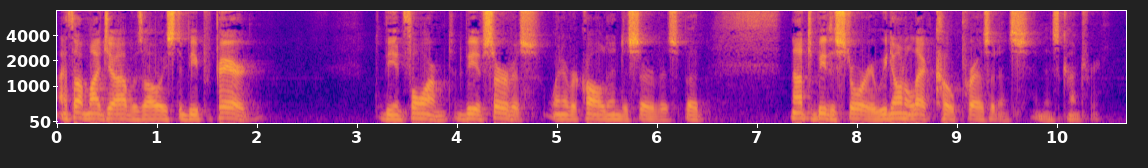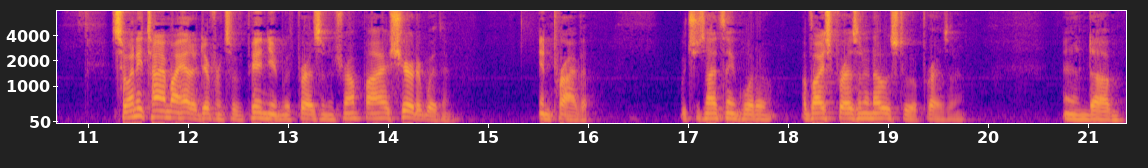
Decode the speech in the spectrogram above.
I thought my job was always to be prepared, to be informed, to be of service whenever called into service, but not to be the story. We don't elect co presidents in this country. So anytime I had a difference of opinion with President Trump, I shared it with him in private, which is, I think, what a, a vice president owes to a president. And um,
